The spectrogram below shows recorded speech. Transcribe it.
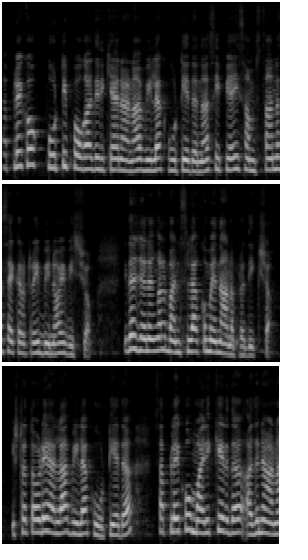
Supplyco പൂട്ടിപ്പോകാതിരിക്കാനാണ് വില കൂട്ടിയതെന്ന് സി പി ഐ സംസ്ഥാന സെക്രട്ടറി ബിനോയ് വിശ്വം. ഇത് ജനങ്ങൾ മനസ്സിലാക്കുമെന്നാണ് പ്രതീക്ഷ. ഇഷ്ടത്തോടെയല്ല വില കൂട്ടിയത്. സപ്ലൈകോ മരിക്കരുത്. അതിനാണ്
